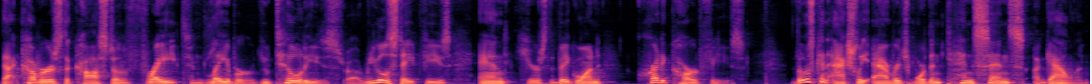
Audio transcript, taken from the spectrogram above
That covers the cost of freight and labor, utilities, uh, real estate fees, and here's the big one credit card fees. Those can actually average more than 10 cents a gallon.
